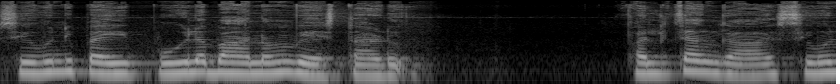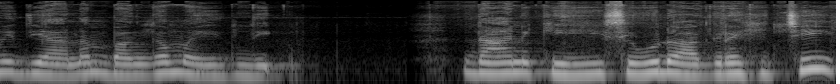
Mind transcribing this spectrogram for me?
శివునిపై పూల బాణం వేస్తాడు. ఫలితంగా శివుని ధ్యానం భంగం అయింది. దానికి శివుడు ఆగ్రహించి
